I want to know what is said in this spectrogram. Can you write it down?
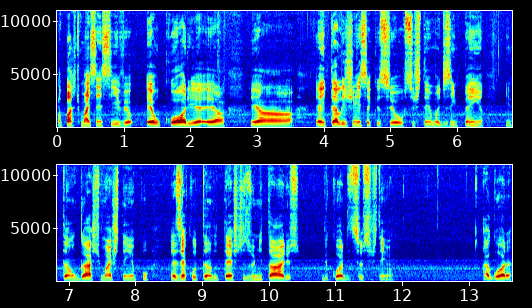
A parte mais sensível é o core, é, é a, é a, é a inteligência que o seu sistema desempenha. Então, gaste mais tempo executando testes unitários do core do seu sistema. Agora,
